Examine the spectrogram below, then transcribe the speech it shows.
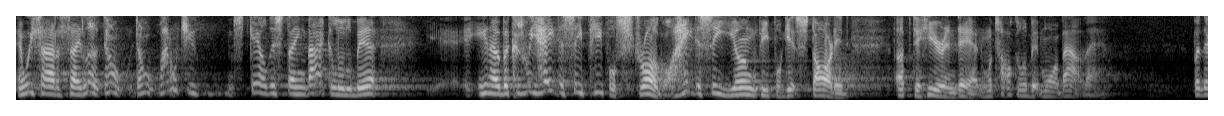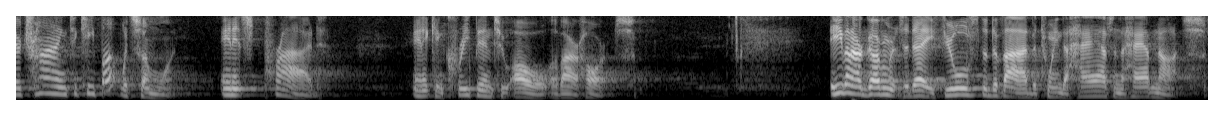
And we try to say, look, don't, don't, why don't you scale this thing back a little bit? you know, because we hate to see people struggle. I hate to see young people get started up to here in debt. And we'll talk a little bit more about that. But they're trying to keep up with someone, and it's pride, and it can creep into all of our hearts. Even our government today fuels the divide between the haves and the have nots,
